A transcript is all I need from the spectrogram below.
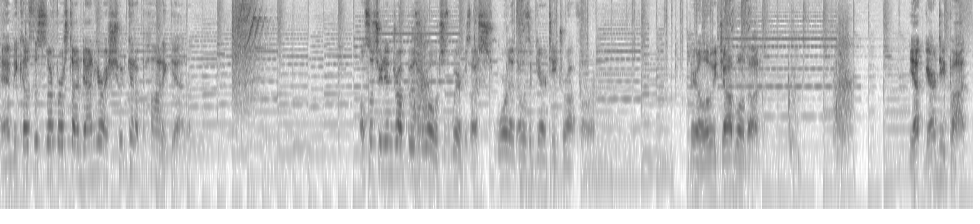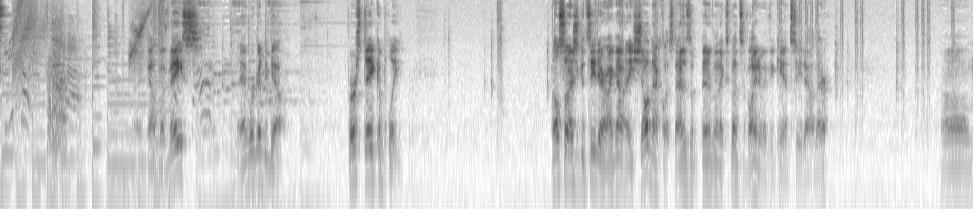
And because this is our first time down here, I should get a pot again. Also, she didn't drop Booster Roll, which is weird, because I swore that that was a guaranteed drop for her. Here, Louie, job well done. Yep, guaranteed pot. I got my vase, and we're good to go. First day complete. Also, as you can see there, I got a shell necklace. That is a bit of an expensive item if you can't see down there. Um,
